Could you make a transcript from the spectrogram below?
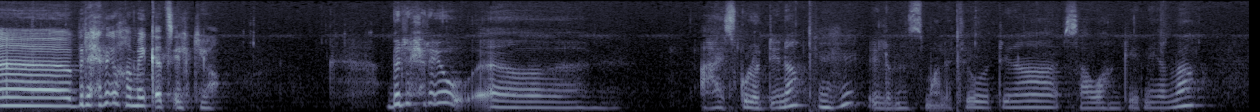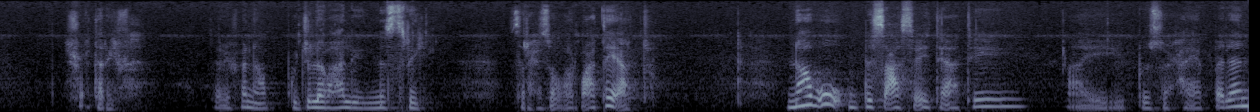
እ፣ ብድሕሪኡ ከመይ ቀፂልክዮ ብድሕሪኡ ሃይ ስኩል ወዲና ኢለቨንስ ማለት እዩ ወዲና ሳዋ ክንከይድ ነርና ሽዑ ተሪፈ ተሪፈ ናብ ጉጅለ ባህሊ ንስሪ ስራሕ ዞባ ኣርባዕተ ይኣቱ ናብኡ ብሳዕስዒት ኣቲ ኣይ ብዙሕ ኣየበለን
